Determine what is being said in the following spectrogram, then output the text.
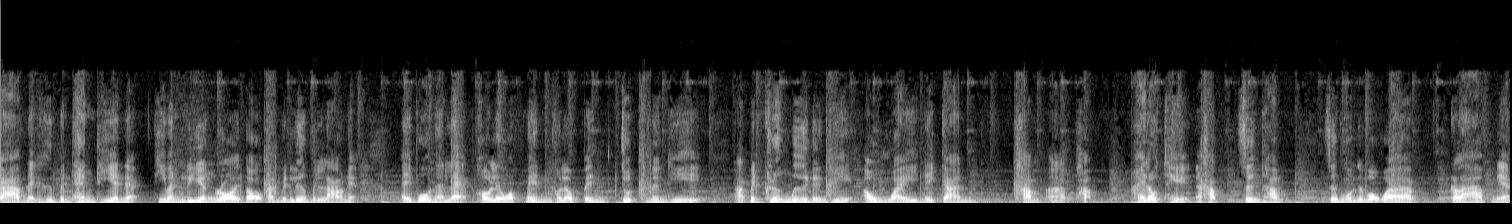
กราฟเนี่ยก็คือเป็นแท่งเทียนเนี่ยที่มันเรียงร้อยต่อกันเป็นเรื่องเป็นราวเนี่ยไอ้พวกนั้นแหละเขาเรียกว่าเป็นเขาเรียกว่าเป็นจุดหนึ่งที่เป็นเครื่องมือหนึ่งที่เอาไว้ในการทำทำให้เราเทรดนะครับซึ่งทำซึ่งผมจะบอกว่ากราฟเนี่ย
